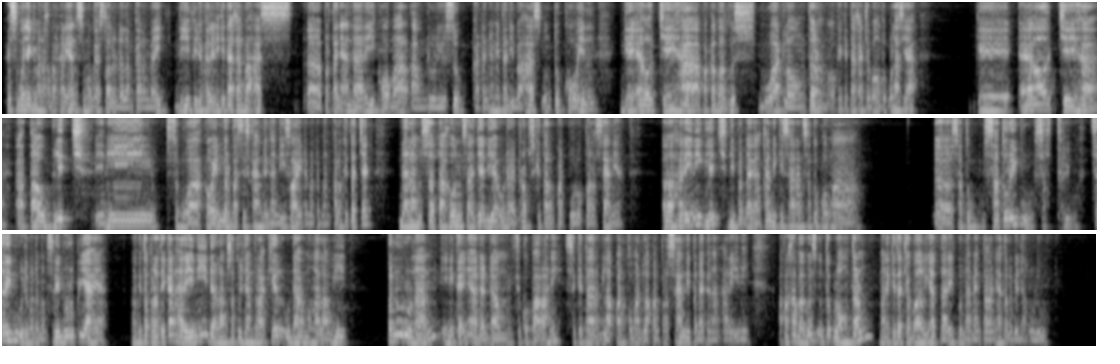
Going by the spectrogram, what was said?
Hai semuanya, gimana kabar kalian? Semoga selalu dalam keadaan baik. Di video kali ini kita akan bahas uh, pertanyaan dari Komar Abdul Yusuf. Katanya minta dibahas untuk koin GLCH. Apakah bagus buat long term? Oke, kita akan coba untuk ulas ya. GLCH atau Glitch. Ini sebuah koin berbasiskan dengan DeFi, teman-teman. Kalau kita cek dalam setahun saja dia udah drop sekitar 40% ya. Uh, hari ini Glitch diperdagangkan di kisaran 1, Eh, satu satu ribu satu ribu seribu teman-teman seribu rupiah ya. Kalau kita perhatikan hari ini dalam satu jam terakhir udah mengalami penurunan. Ini kayaknya ada dam cukup parah nih sekitar 8,8% di perdagangan hari ini. Apakah bagus untuk long term? Mari kita coba lihat dari fundamentalnya terlebih dahulu.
